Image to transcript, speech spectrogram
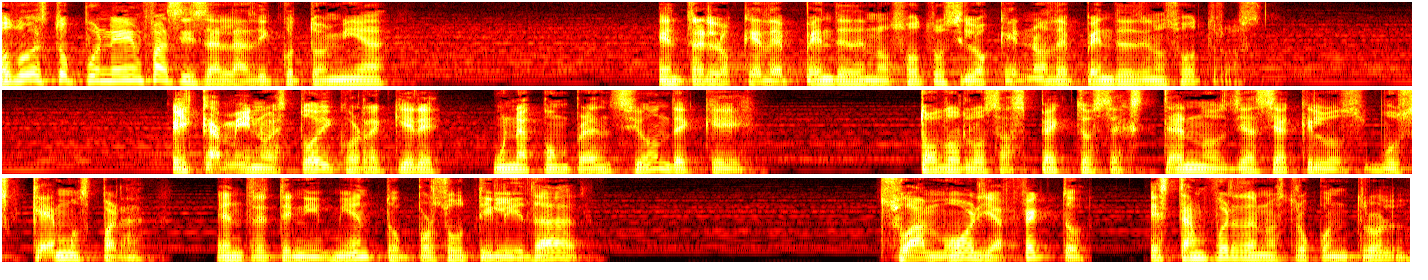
Todo esto pone énfasis a la dicotomía entre lo que depende de nosotros y lo que no depende de nosotros. El camino estoico requiere una comprensión de que todos los aspectos externos, ya sea que los busquemos para entretenimiento, por su utilidad, su amor y afecto, están fuera de nuestro control.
